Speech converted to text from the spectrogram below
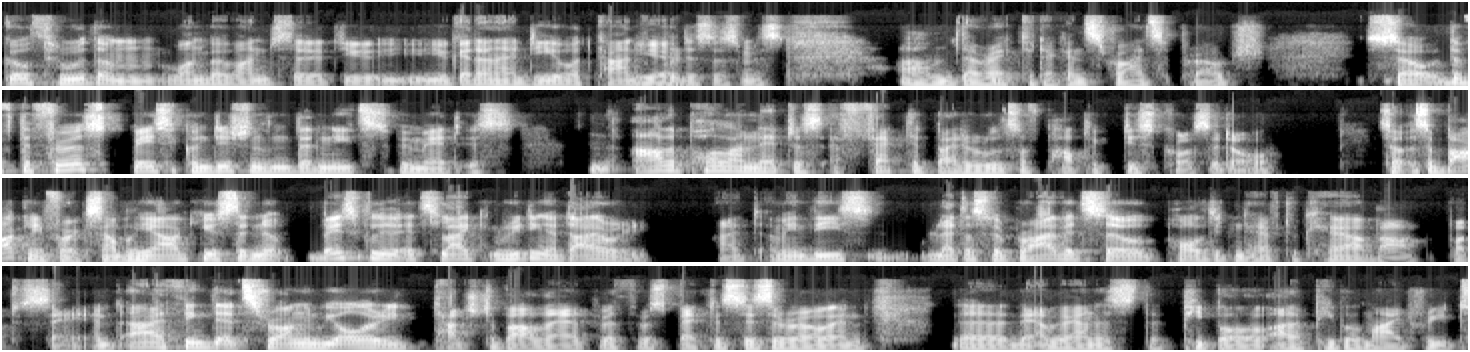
go through them one by one so that you you get an idea what kind of yeah. criticism is um, directed against Wright's approach. So the the first basic condition that needs to be met is are the Pauline letters affected by the rules of public discourse at all? So, so Barclay, for example, he argues that no, basically it's like reading a diary right? I mean, these letters were private, so Paul didn't have to care about what to say. And I think that's wrong. And we already touched about that with respect to Cicero and uh, the awareness that people, other people might read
